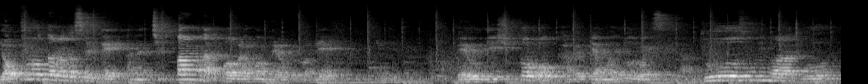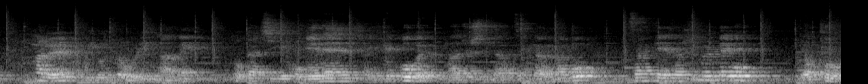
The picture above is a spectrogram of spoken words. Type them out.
옆으로 떨어졌을 때 하는 측방 낙법을 한번 배워볼 건데 배우기 쉽도록 가볍게 한번 해보도록 하겠습니다. 두 손과 두 팔을 위로 들어 올린 다음에 똑같이 고개는 자기 배꼽을 봐주신다고 생각을 하고 이 상태에서 힘을 빼고 옆으로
